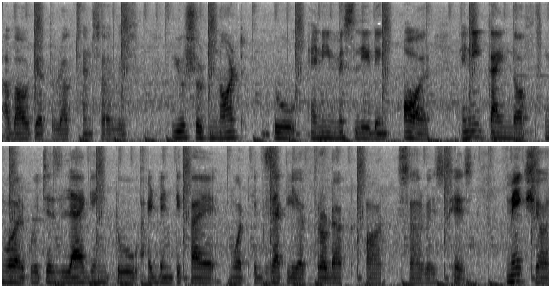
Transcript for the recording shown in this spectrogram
about your products and service you should not do any misleading or any kind of work which is lagging to identify what exactly your product or service is. Make sure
